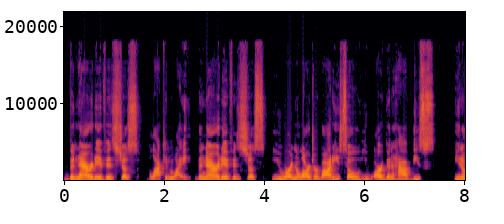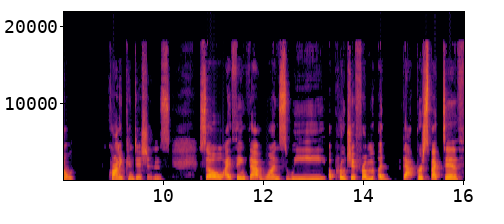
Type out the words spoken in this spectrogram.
the narrative is just black and white. The narrative is just you are in a larger body, so you are going to have these, you know, chronic conditions. So I think that once we approach it from a, that perspective,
